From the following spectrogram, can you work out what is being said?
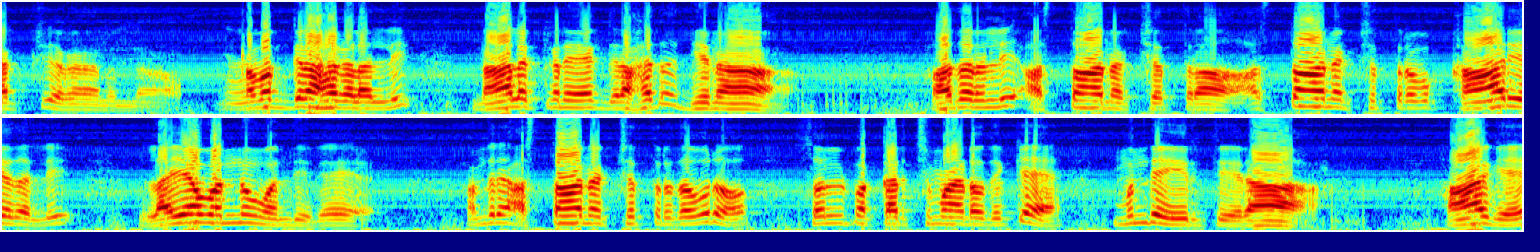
ನಕ್ಷ, ನವಗ್ರಹಗಳಲ್ಲಿ ನಾಲ್ಕನೆಯ ಗ್ರಹದ ದಿನ. ಅದರಲ್ಲಿ ಹಸ್ತ ನಕ್ಷತ್ರ. ನಕ್ಷತ್ರವು ಕಾರ್ಯದಲ್ಲಿ ಲಯವನ್ನು ಹೊಂದಿದೆ. ಅಂದರೆ ಹಸ್ತ ನಕ್ಷತ್ರದವರು ಸ್ವಲ್ಪ ಖರ್ಚು ಮಾಡೋದಕ್ಕೆ ಮುಂದೆ ಇರ್ತೀರಾ? ಹಾಗೆ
